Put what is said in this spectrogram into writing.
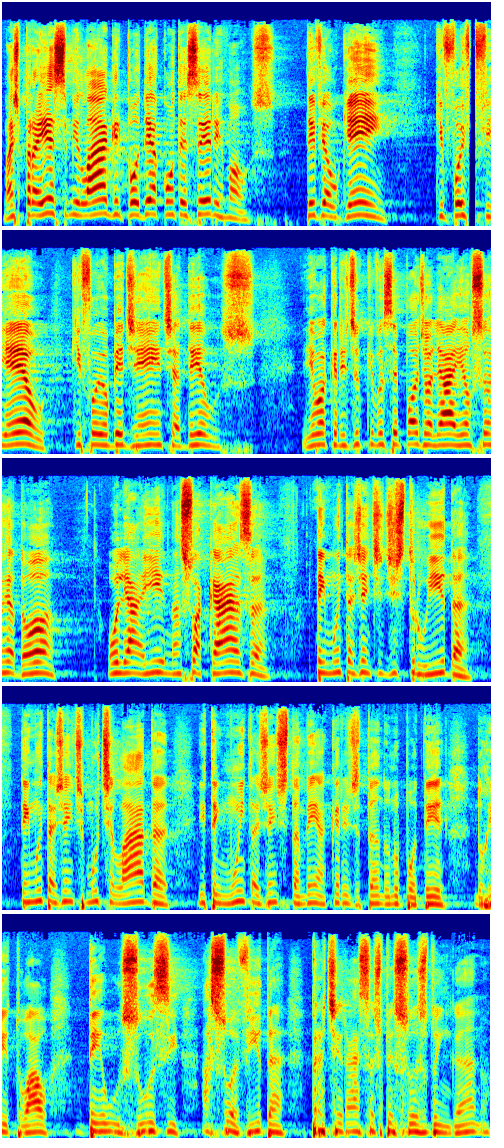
Mas para esse milagre poder acontecer, irmãos, teve alguém que foi fiel, que foi obediente a Deus. E eu acredito que você pode olhar aí ao seu redor, olhar aí na sua casa, tem muita gente destruída, tem muita gente mutilada e tem muita gente também acreditando no poder do ritual. Deus use a sua vida para tirar essas pessoas do engano.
